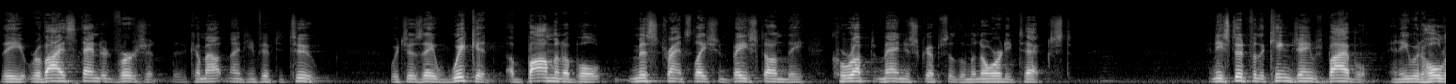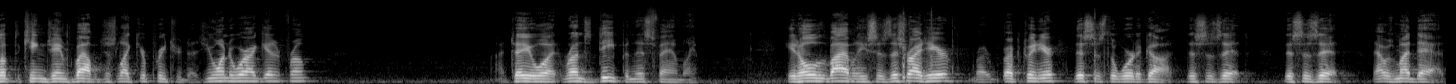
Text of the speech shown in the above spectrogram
the Revised Standard Version that had come out in 1952, which is a wicked, abominable mistranslation based on the corrupt manuscripts of the minority text. And he stood for the King James Bible, and he would hold up the King James Bible just like your preacher does. You wonder where I get it from? I tell you what, runs deep in this family. He'd hold the Bible. He says, This right here, right, right between here, this is the Word of God. This is it. This is it. That was my dad.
